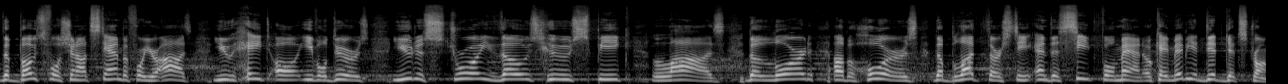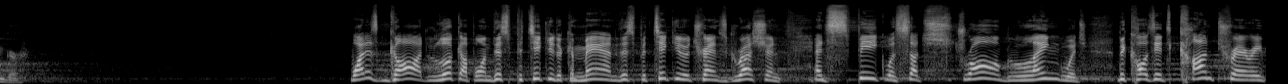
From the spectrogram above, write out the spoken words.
The boastful shall not stand before your eyes. You hate all evildoers. You destroy those who speak lies. The Lord abhors the bloodthirsty and deceitful man. Okay, maybe it did get stronger. Why does God look upon this particular command, this particular transgression, and speak with such strong language? Because it's contrary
